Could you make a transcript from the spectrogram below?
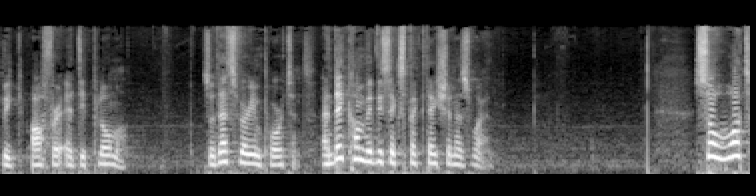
We offer a diploma. So that's very important. And they come with this expectation as well. So what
